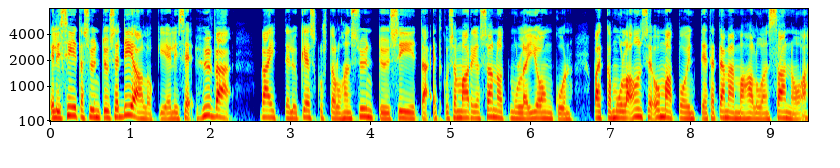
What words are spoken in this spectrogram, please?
Eli siitä syntyy se dialogi, eli se hyvä – väittelykeskusteluhan syntyy siitä, että kun sä Marjo sanot mulle jonkun, vaikka mulla on se oma pointti, että tämän mä haluan sanoa,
